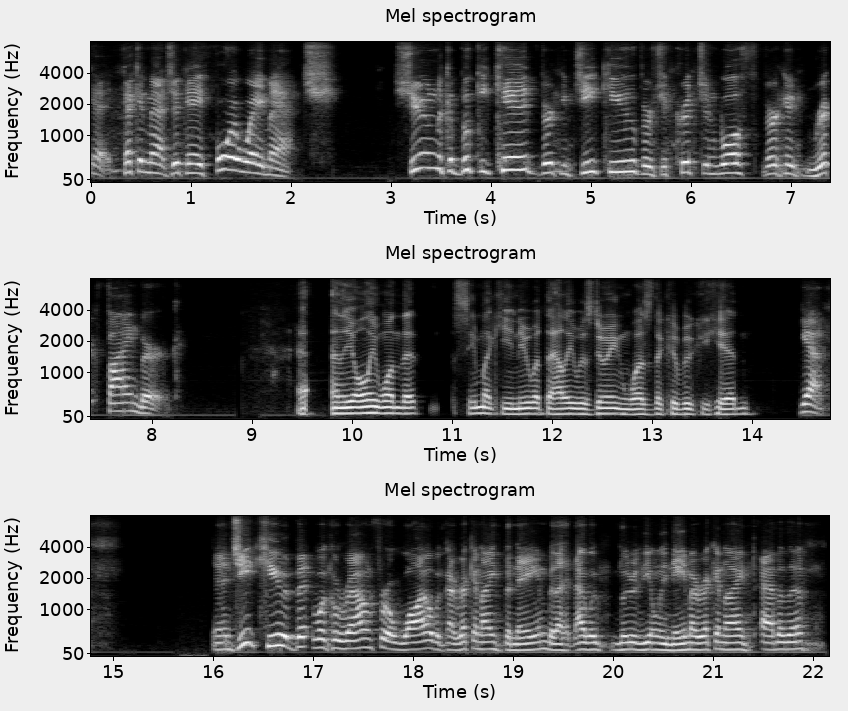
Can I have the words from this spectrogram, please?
Okay, second match. Okay, four way match. Shun the Kabuki Kid versus GQ versus Christian Wolf versus Rick Feinberg. And the only one that seemed like he knew what the hell he was doing was the Kabuki Kid. Yeah. And GQ had been was around for a while, but I recognized the name, but that, that was literally the only name I recognized out of them.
